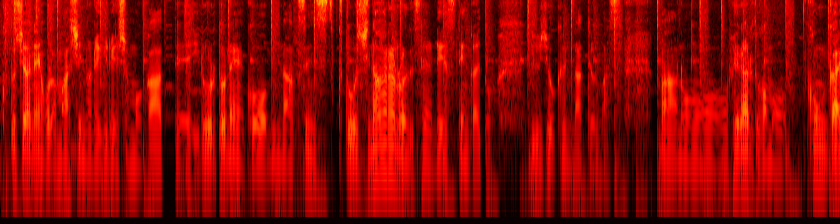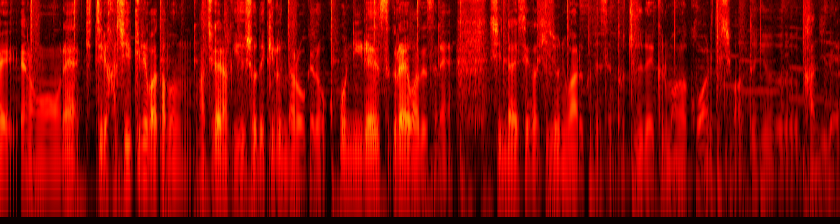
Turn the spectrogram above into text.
今年はね、ほらマシンのレギュレーションも変わって、いろいろとね、こうみんな悪戦苦闘しながらのですね、レース展開という状況になっております。まああのフェラーリとかも今回、あのね、きっちり走りきれば多分間違いなく優勝できるんだろうけど、ここ2レースぐらいはですね、信頼性が非常に悪くですね、途中で車が壊れてしまうという感じで、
